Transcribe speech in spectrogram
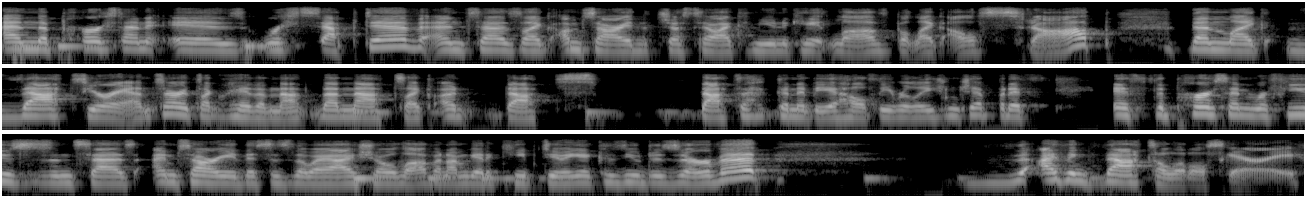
and the person is receptive and says like I'm sorry that's just how I communicate love but like I'll stop then like that's your answer. It's like okay then that then that's like a that's that's going to be a healthy relationship but if if the person refuses and says I'm sorry this is the way I show love and I'm going to keep doing it cuz you deserve it th- I think that's a little scary.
